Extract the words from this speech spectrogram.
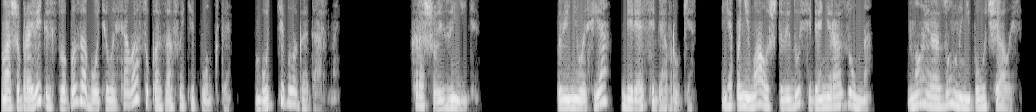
Ваше правительство позаботилось о вас, указав эти пункты. Будьте благодарны. Хорошо, извините. Повинилась я, беря себя в руки. Я понимала, что веду себя неразумно, но и разумно не получалось.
